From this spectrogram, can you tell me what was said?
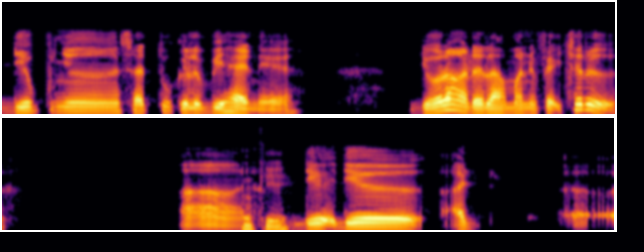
dia punya satu kelebihan dia, dia orang adalah manufacturer. Ah, Okay. dia dia uh,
